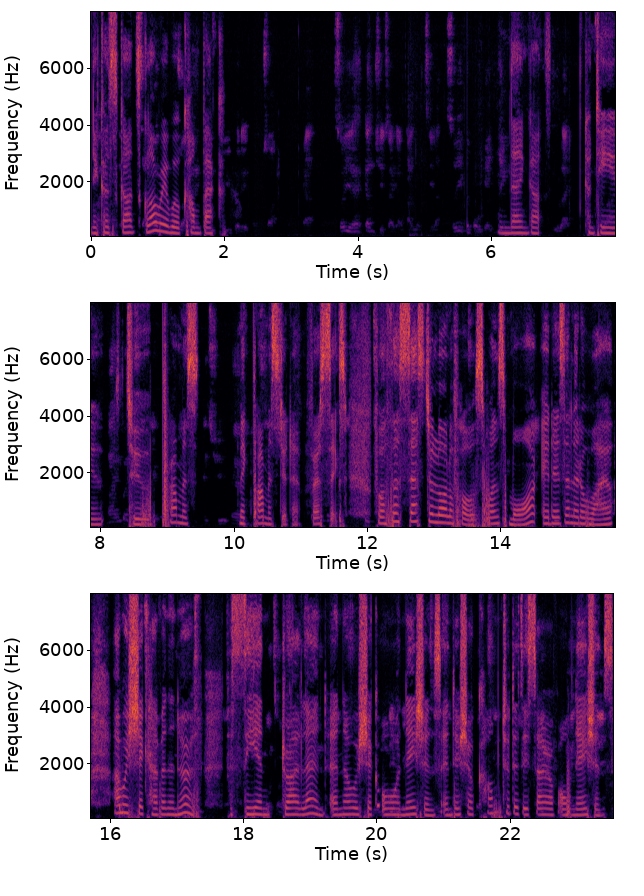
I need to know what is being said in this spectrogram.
because God's glory will come back. And then God continued to promise make promise to them. Verse 6 For thus says the Lord of hosts, once more, it is a little while, I will shake heaven and earth, the sea and dry land, and I will shake all nations, and they shall come to the desire of all nations.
